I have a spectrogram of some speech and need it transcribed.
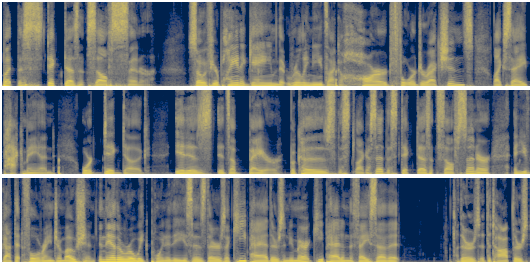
but the stick doesn't self center. So if you're playing a game that really needs like a hard four directions, like say Pac-Man or Dig Dug, it is it's a bear because this like I said, the stick doesn't self center and you've got that full range of motion. And the other real weak point of these is there's a keypad, there's a numeric keypad in the face of it. There's at the top there's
